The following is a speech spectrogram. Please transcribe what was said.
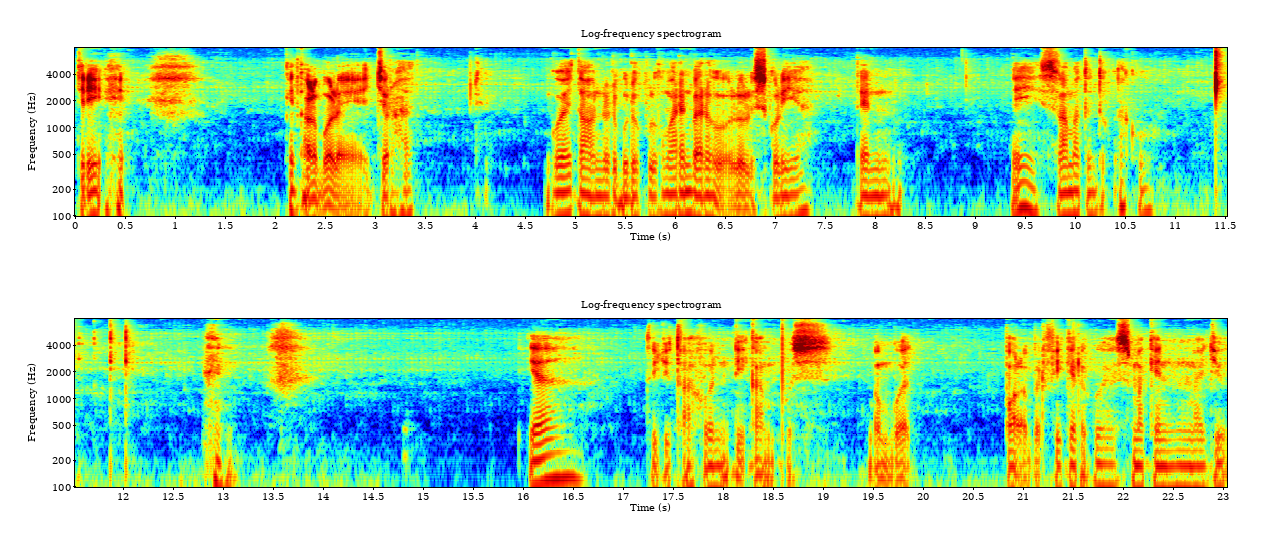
jadi mungkin kalau boleh curhat gue tahun 2020 kemarin baru lulus kuliah. Dan eh selamat untuk aku. Ya tujuh tahun di kampus membuat pola berpikir gue semakin maju.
